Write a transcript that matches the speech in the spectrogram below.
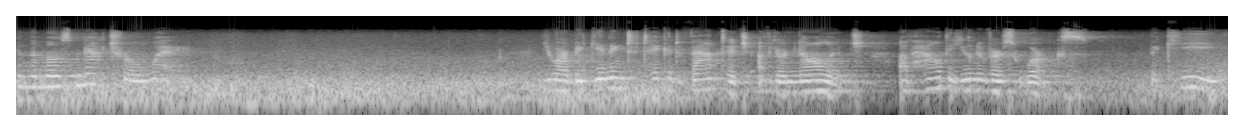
in the most natural way. You are beginning to take advantage of your knowledge of how the universe works. The key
